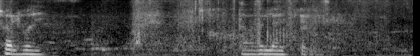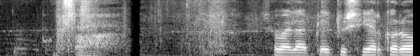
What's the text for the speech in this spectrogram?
চল ভাই। লাইভ করি সবাই লাইভটা একটু শেয়ার করো।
